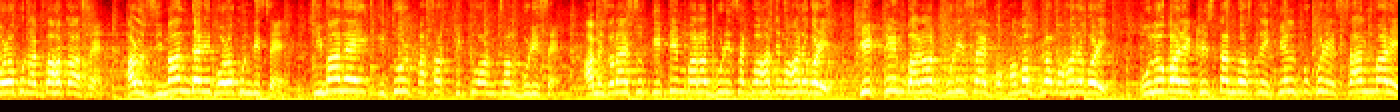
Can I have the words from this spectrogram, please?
বৰষুণ অব্যাহত আছে আৰু যিমান দেৰি বৰষুণ দিছে সিমানেই ইটোৰ পাছত সিটো অঞ্চল বুৰিছে? আমি জনাইছোঁ কৃত্ৰিম বানত বুৰিছে গুৱাহাটী মহানগৰী। কৃত্ৰিম বানত বুৰিছে সমগ্ৰ মহানগৰী। উলুবাৰী খ্ৰীষ্টান বস্তি শিলপুখুৰী চান্দমাৰী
